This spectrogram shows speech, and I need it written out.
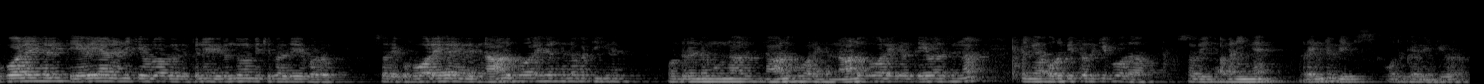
உபோலைகளின் தேவையான எண்ணிக்கை உருவாக்குவதற்கு எத்தனை விருந்தோம் பிச்சுகள் தேவைப்படும். சாரி உபோலைகள் எங்களுக்கு நாலு உபோலைகள் சொல்லப்பட்டிருக்கிறது ஒன்று ரெண்டு மூணு நாலு நாலு உபோலைகள். நாலு உபோலைகள் தேவைன்னு சொன்னால் நீங்கள் ஒரு பிட் ஒதுக்கி போதா? சாரி அப்போ நீங்கள் ரெண்டு பிட்ஸ் ஒதுக்க வேண்டி வரும்.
